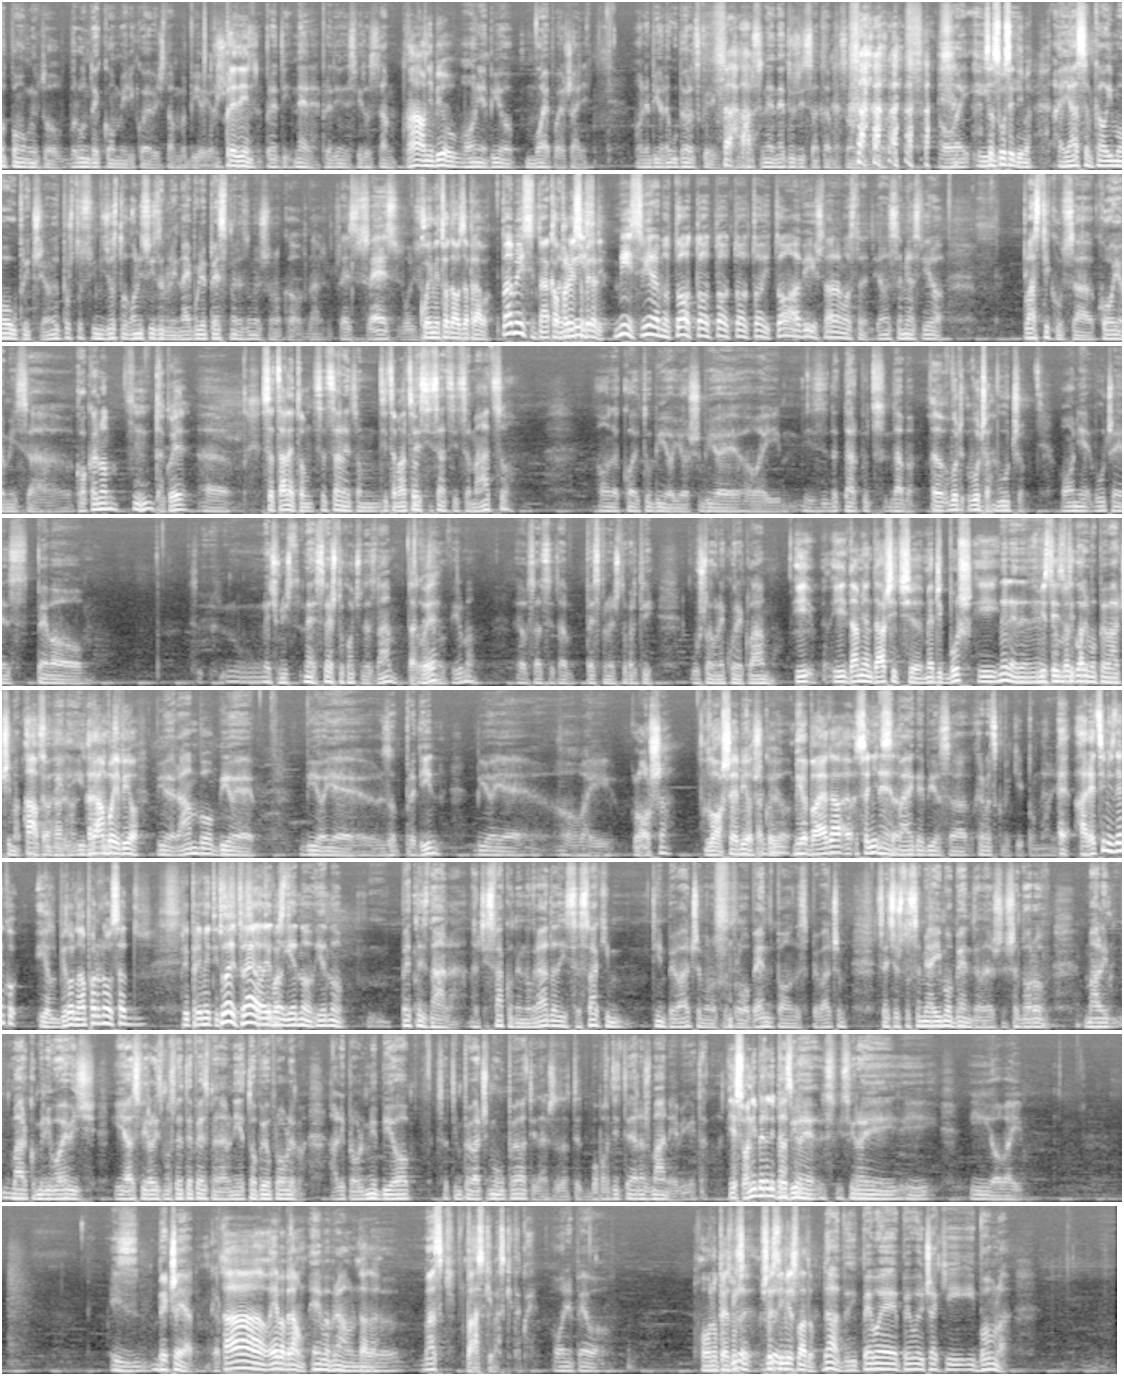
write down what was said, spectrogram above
potpomognuto Rundekom ili ko je već tamo bio još. Predin. Predin ne, ne, Predin je svirao sam. A, on je bio. On je bio moje pojačanje. On je bio u Beogradskoj, da se ne, ne duži sa tamo. Sa, ovaj, i, Sa susedima. A ja sam kao imao ovu priču. Onda, pošto su između ostalog, oni su izabrali najbolje pesme, razumeš, ono kao, znaš, sve, sve su, oni su Ko im je to dao za pravo? pa mislim tako. Kao prvi mi, su birali. Mi sviramo to, to, to, to, to i to, a vi šta nam ostavite? I onda sam ja svirao plastiku sa kojom i sa kokanom, Mhm, Tako je. Sa canetom. sa canetom Cica Maco. Desi sad Cica Maco. Onda ko je tu bio još? Bio je ovaj, iz Darkwood Daba, e, Vuč- Vuča. Vučo. On je, Vuča je pevao neću ništa, ne, sve što hoću da znam. Tako je. filma. Evo sad se ta pesma nešto vrti, ušla u neku reklamu. I, I Damjan Dašić, e, Magic Bush i... Ne, ne, ne, ne Vi ste samo izveli govorimo o pevačima. A. I Rambo je bio. Bio je Rambo, bio je, bio je Zo- Predin, bio je ovaj, loša. Loše je bio, Loše tako je. bio. Bio je Bajaga sa njim. Ne, sa, Bajega je bio sa hrvatskom ekipom. E, a reci mi, Zdenko, je li bilo naporno sad pripremiti To je trajalo jedno, jedno, jedno 15 dana, znači svakodnevnog rada i sa svakim tim pevačem, odnosno prvo bend, pa onda sa pevačem. Sreća što sam ja imao bend, znaš, Šandorov, mali Marko Milivojević i ja svirali smo sve te pesme, nam nije to bio problem. Ali problem je bio sa tim pevačima upevati, znaš, da te popamtite aranžmane, jebi ga i tako. dalje. Jesu oni birali Da, pesme? bio je, svirao je i, i, i ovaj iz Bečeja, kako A, Eva Brown. Eva Brown, Da, da. Baski, Vaski, Vaski, tako je. on je pevao. Onu pesmu što, što je Bilo snimio s Vladom. Da, i pevao je, pevao je čak i, i Bomla.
